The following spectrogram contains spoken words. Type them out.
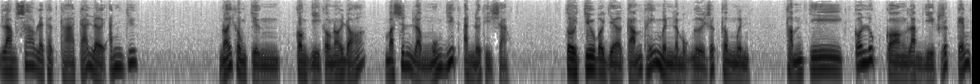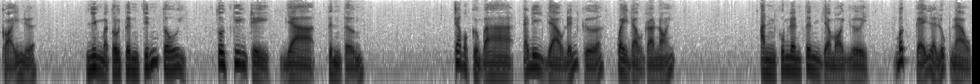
làm sao lại thật thà trả lời anh chứ? Nói không chừng còn gì câu nói đó mà sinh lòng muốn giết anh nữa thì sao? Tôi chưa bao giờ cảm thấy mình là một người rất thông minh, thậm chí có lúc còn làm việc rất kém cỏi nữa. Nhưng mà tôi tin chính tôi. Tôi kiên trì và tin tưởng. Trang một cường ba đã đi vào đến cửa, quay đầu ra nói. Anh cũng nên tin vào mọi người. Bất kể là lúc nào,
